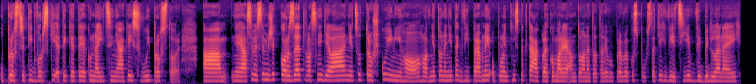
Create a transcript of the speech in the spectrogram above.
uprostřed té dvorské etikety jako najít si nějaký svůj prostor. A já si myslím, že korzet vlastně dělá něco trošku jiného. Hlavně to není tak výpravný opulentní spektákl jako Marie Antoineta. Tady opravdu jako spousta těch věcí je vybydlených,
